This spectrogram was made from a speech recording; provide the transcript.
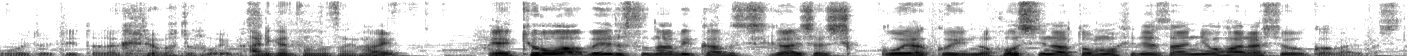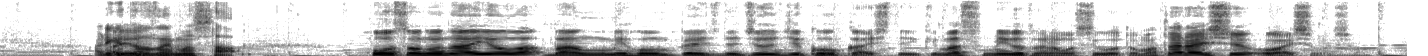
覚えておいていただければと思います。ありがとうございます、はい。えー今日はウェルスナビ株式会社執行役員の星名智秀さんにお話を伺いました。ありがとうございました。放送の内容は番組ホームページで順次公開していきます。見事なお仕事。また来週お会いしましょう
